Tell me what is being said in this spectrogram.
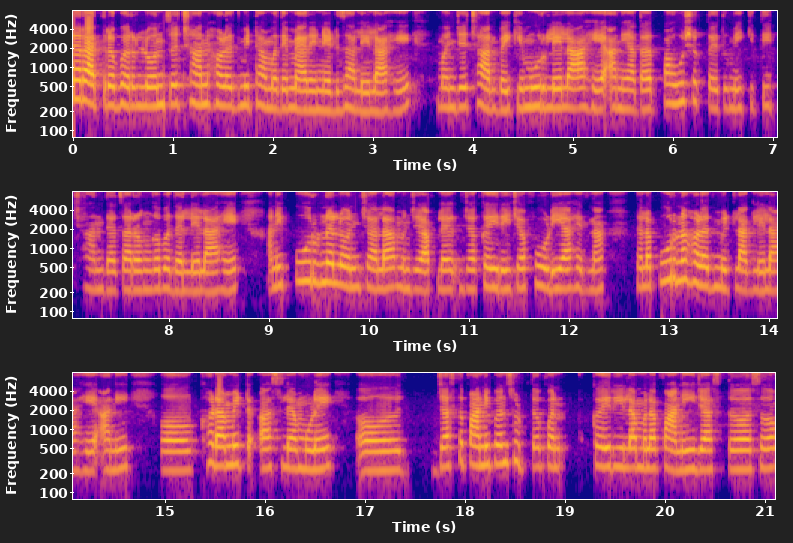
रात्रभर लोणचं छान हळद मिठामध्ये मॅरिनेट झालेलं आहे. म्हणजे छानपैकी मुरलेलं आहे आणि आता पाहू शकताय तुम्ही किती छान त्याचा रंग बदललेला आहे. आणि पूर्ण लोणच्याला म्हणजे आपल्या ज्या कैरीच्या फोडी आहेत ना त्याला पूर्ण हळद मीठ लागलेलं आहे. आणि खडा मीठ असल्यामुळे जास्त पाणी पण सुटतं पण कैरीला मला पाणी जास्त असं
